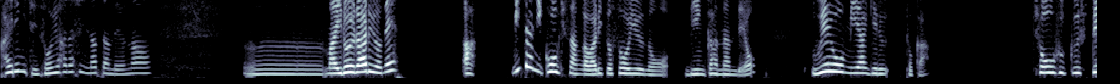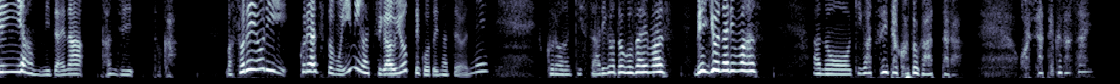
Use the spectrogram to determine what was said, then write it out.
帰り道にそういう話になったんだよな。うーん、まあ、いろいろあるよね。あ、三谷幸喜さんが割とそういうのを敏感なんだよ。上を見上げるとか、重複してんやんみたいな感じとか。まあ、それより、これはちょっともう意味が違うよってことになっちゃうよね。袋の喫茶ありがとうございます。勉強になります。あのー、気がついたことがあったら、おっしゃってください。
